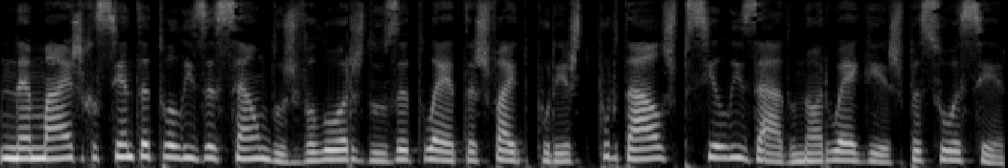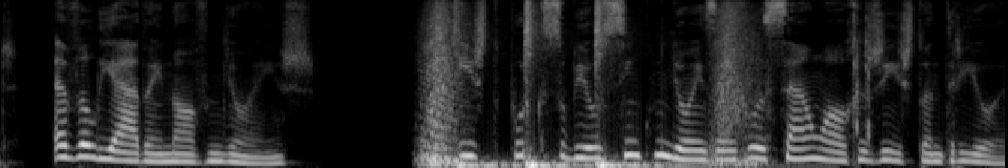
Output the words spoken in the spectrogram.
na mais recente atualização dos valores dos atletas feito por este portal especializado norueguês passou a ser avaliado em 9 milhões. Isto porque subiu 5 milhões em relação ao registro anterior.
